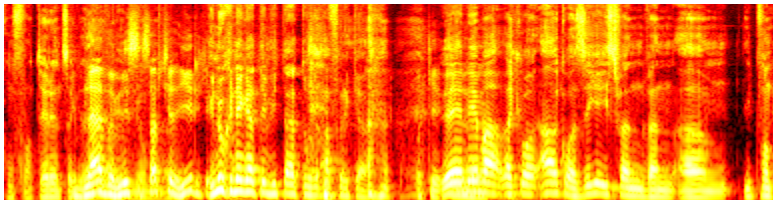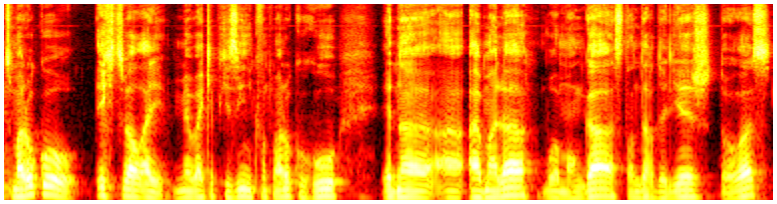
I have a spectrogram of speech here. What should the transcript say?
Confronterend. Die dat. blijven missen, snap je? Hier. Genoeg negativiteit over Afrika. Nee, nee, maar wat ik wou, eigenlijk wil zeggen is van... van ehm, ik vond Marokko echt wel... Allee, met wat ik heb gezien, ik vond Marokko goed. En uh, Amala, Manga, Standard de Liège, dat was.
